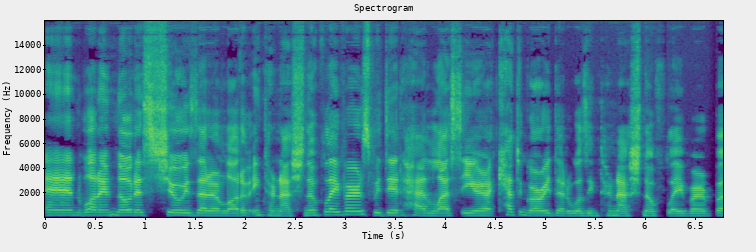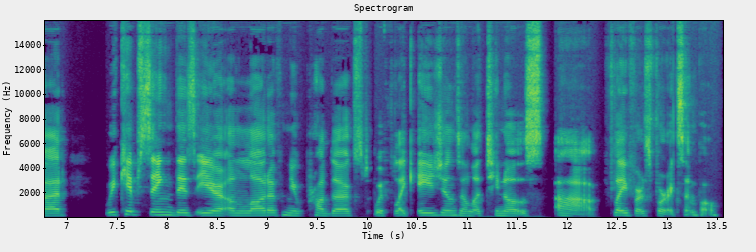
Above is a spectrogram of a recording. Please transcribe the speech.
And what I've noticed too is that a lot of international flavors. We did had last year a category that was international flavor, but we keep seeing this year a lot of new products with like Asians and Latinos uh, flavors, for example.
